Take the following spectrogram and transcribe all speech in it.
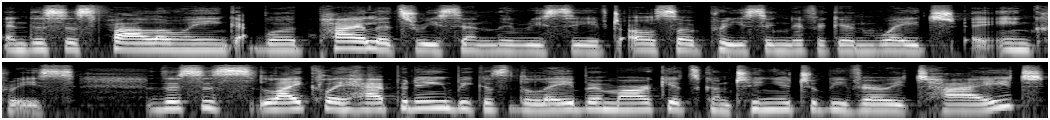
And this is following what pilots recently received, also pretty significant wage increase. This is likely happening because the labor markets continue to be very tight.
